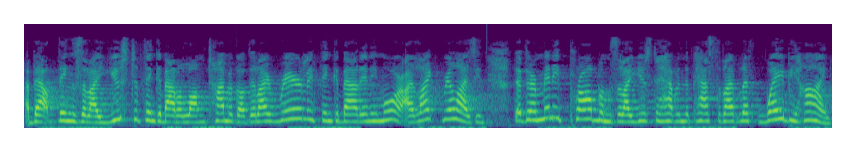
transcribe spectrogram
about things that I used to think about a long time ago that I rarely think about anymore. I like realizing that there are many problems that I used to have in the past that I've left way behind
